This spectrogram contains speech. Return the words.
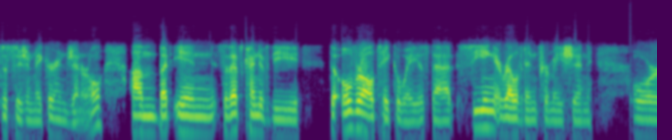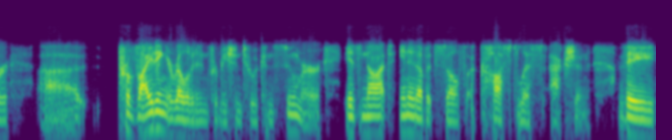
decision maker in general. Um, but in so that's kind of the the overall takeaway is that seeing irrelevant information or uh, providing irrelevant information to a consumer is not in and of itself a costless action. They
